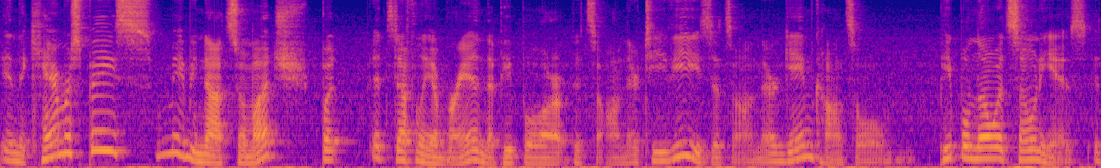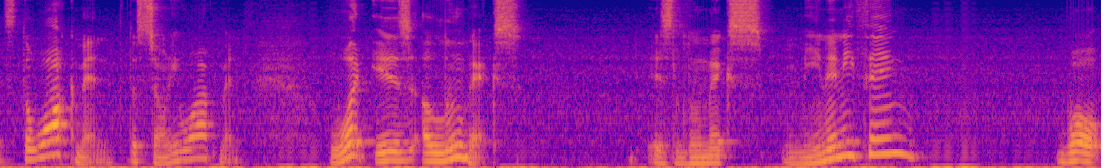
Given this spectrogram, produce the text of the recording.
in the camera space, maybe not so much, but it's definitely a brand that people are it's on their TVs, it's on their game console. People know what Sony is. It's the Walkman, the Sony Walkman. What is a Lumix? Is Lumix mean anything? Well,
